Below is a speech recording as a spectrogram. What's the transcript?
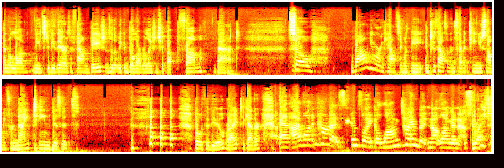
And the love needs to be there as a foundation so that we can build our relationship up from that. So, while you were in counseling with me in 2017, you saw me for 19 visits. Both of you, right, together. And I wanted. Somehow that seems like a long time, but not long enough. Right.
